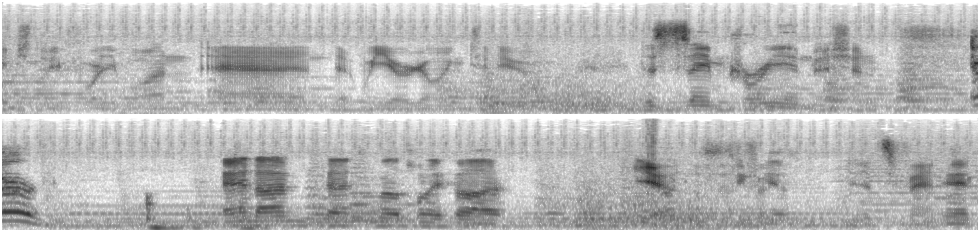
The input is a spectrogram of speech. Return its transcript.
range 341, and we are going to do this same Korean mission. And I'm Phantom L25. Yeah, this is Yeah. fa- it's Phantom. And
